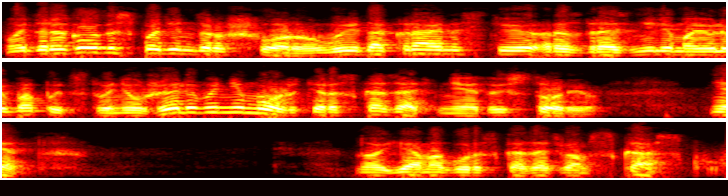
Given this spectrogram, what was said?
«Мой дорогой господин Доршфор, вы до крайности раздразнили мое любопытство. Неужели вы не можете рассказать мне эту историю?» «Нет. Но я могу рассказать вам сказку.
